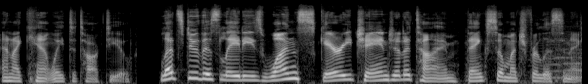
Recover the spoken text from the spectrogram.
and I can't wait to talk to you. Let's do this, ladies, one scary change at a time. Thanks so much for listening.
